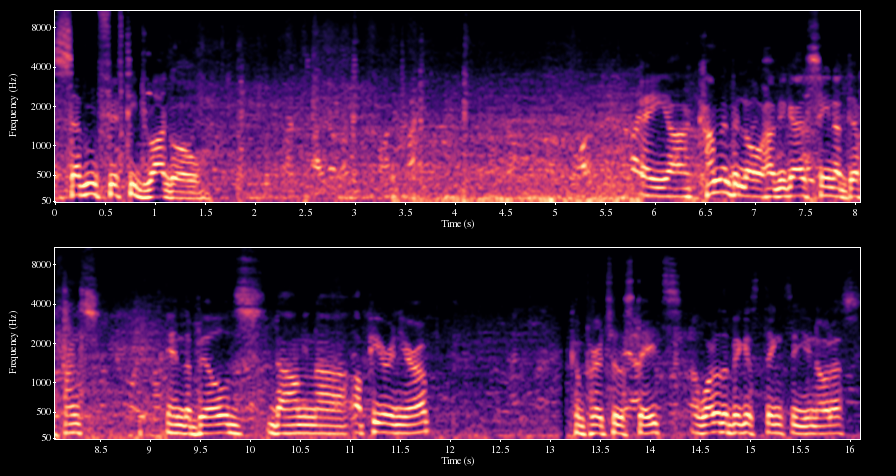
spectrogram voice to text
Seven fifty Drago. Hey, uh, comment below. Have you guys seen a difference in the builds down uh, up here in Europe compared to the states? What are the biggest things that you notice?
